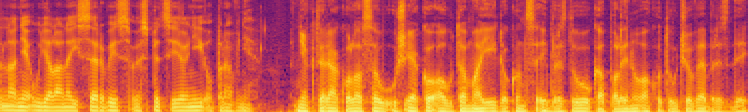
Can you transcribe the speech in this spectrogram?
na ně udělaný servis ve speciální opravně. Některá kola jsou už jako auta, mají dokonce i brzdovou kapalinu a kotoučové brzdy.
